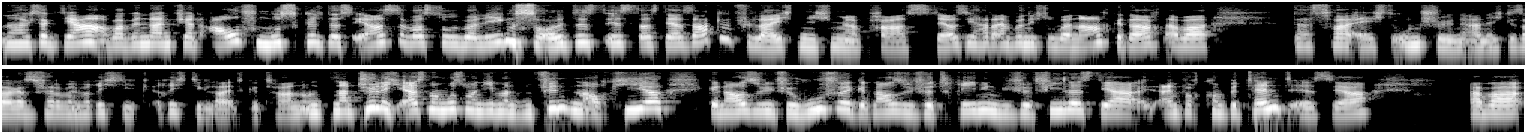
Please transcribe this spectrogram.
dann habe ich gesagt, ja, aber wenn dein Pferd aufmuskelt, das Erste, was du überlegen solltest, ist, dass der Sattel vielleicht nicht mehr passt. Ja, sie hat einfach nicht drüber nachgedacht, aber das war echt unschön, ehrlich gesagt. Also, das hat mir richtig, richtig leid getan. Und natürlich, erstmal muss man jemanden finden, auch hier, genauso wie für Hufe, genauso wie für Training, wie für vieles, der einfach kompetent ist, ja. Aber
